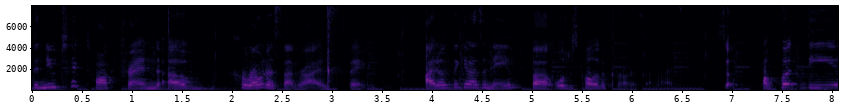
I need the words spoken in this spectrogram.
the new TikTok trend of Corona sunrise thing. I don't think it has a name, but we'll just call it a Corona sunrise. So I'll put the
